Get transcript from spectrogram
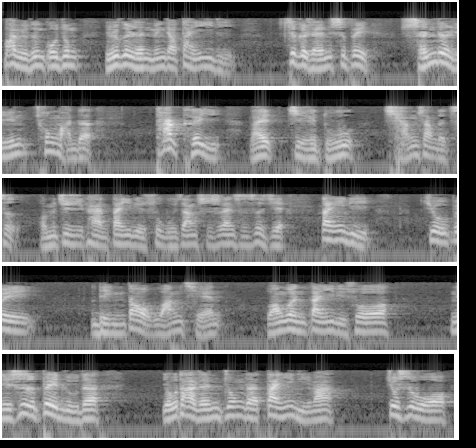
巴比伦国中有一个人名叫但伊里，这个人是被神的灵充满的，他可以来解读墙上的字。我们继续看但伊里书五章十三十四节，但伊里就被领到王前，王问但伊里说：“你是被掳的？”犹大人中的但以理吗？就是我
